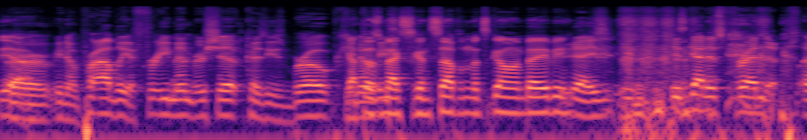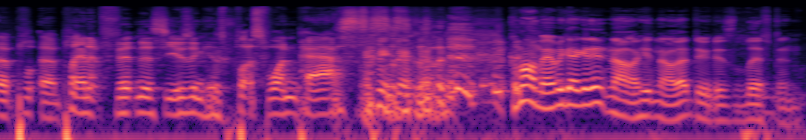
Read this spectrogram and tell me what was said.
Yeah. or you know probably a free membership because he's broke. You Got know, those Mexican supplements going, baby. Yeah, he's, he's, he's got his friend at uh, uh, Planet Fitness using his plus one pass. Come on, man, we gotta get in. No, he, no, that dude is lifting.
